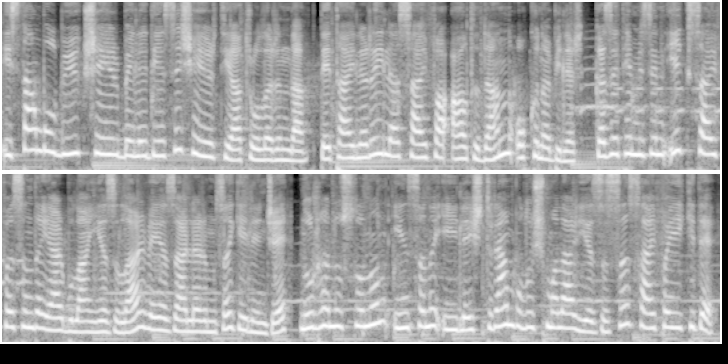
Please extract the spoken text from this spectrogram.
İstanbul Büyükşehir Belediyesi şehir tiyatrolarından. Detaylarıyla sayfa 6'dan okunabilir. Gazetemizin ilk sayfasında yer bulan yazılar ve yazarlarımıza gelince Nurhan Uslu'nun insanı iyileştiren buluşmalar yazısı sayfa 2'de.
